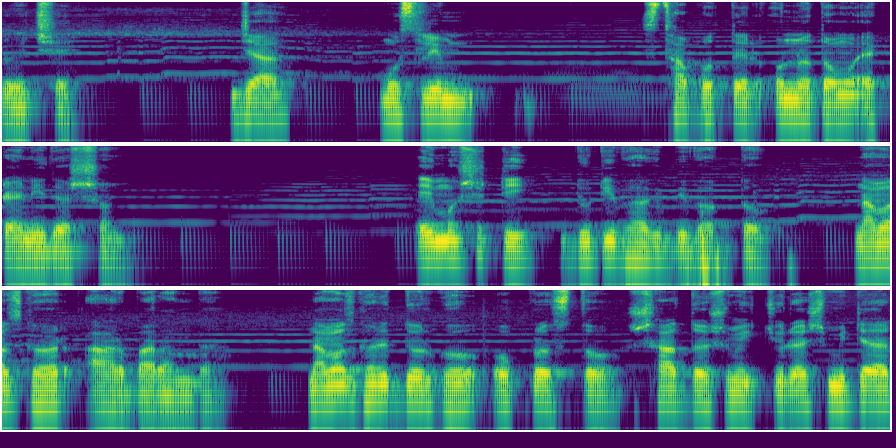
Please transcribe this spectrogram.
রয়েছে, যা মুসলিম স্থাপত্যের অন্যতম একটা নিদর্শন। এই মসজিদটি দুটি ভাগে বিভক্ত, নামাজঘর আর বারান্দা। নামাজঘরের দৈর্ঘ্য ও প্রস্থ সাত দশমিক চুরাশি মিটার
